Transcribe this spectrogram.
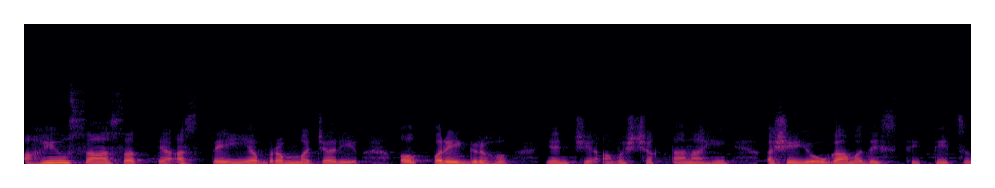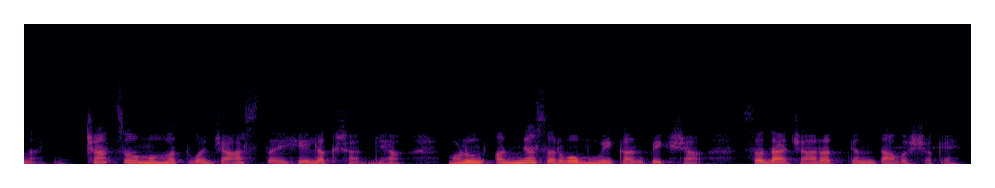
अहिंसा सत्य अस्तेय ब्रह्मचर्य अपरिग्रह यांची आवश्यकता नाही अशी योगामध्ये स्थितीच नाही. यशाचं महत्त्व जास्त आहे हे लक्षात घ्या. म्हणून अन्य सर्व भूमिकांपेक्षा सदाचार अत्यंत आवश्यक आहे.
